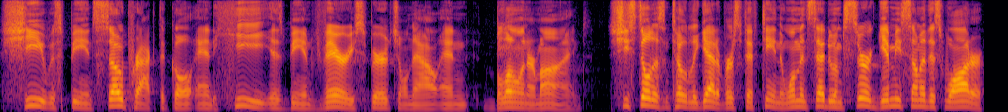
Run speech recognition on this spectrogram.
She was being so practical, and he is being very spiritual now and blowing her mind. She still doesn't totally get it. Verse 15 The woman said to him, Sir, give me some of this water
